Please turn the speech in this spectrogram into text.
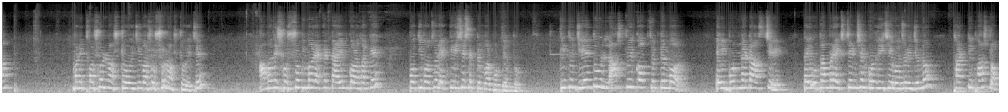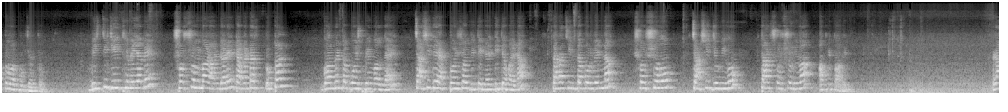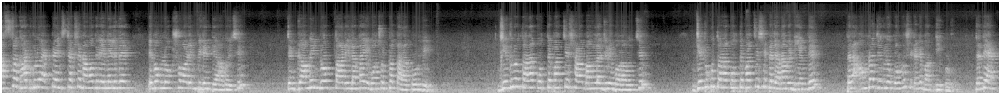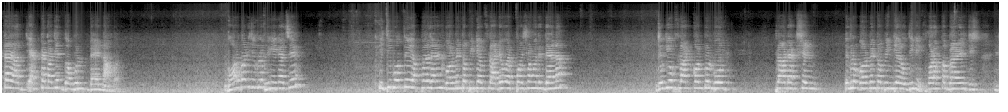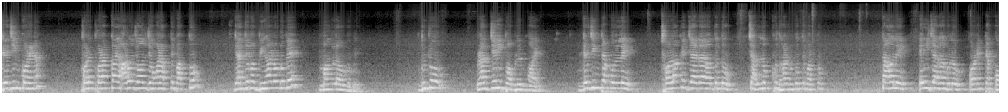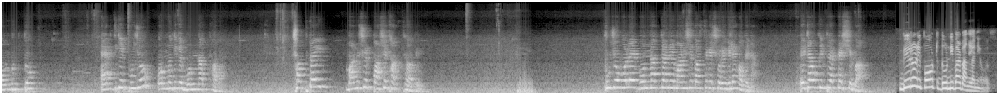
মানে ফসল নষ্ট হয়েছে বা শস্য নষ্ট হয়েছে আমাদের শস্য বীমার একটা টাইম করা থাকে প্রতি বছর একত্রিশে সেপ্টেম্বর পর্যন্ত। কিন্তু যেহেতু লাস্ট উইক অফ সেপ্টেম্বর এই বন্যাটা আসছে, তাই ওটা আমরা এক্সটেনশন করে দিয়েছি এবছরের জন্য থার্টি ফার্স্ট অক্টোবর পর্যন্ত। বৃষ্টি যেই থেমে যাবে, শস্য বিমার আন্ডারে টাকাটা total government of West Bengal দেয়। চাষিদের এক পয়সাও দিতে দিতে হয় না। তারা চিন্তা করবেন না, শস্য হোক, চাষের জমি হোক তার শস্য বিমা আপনি পাবেন। রাস্তাঘাটগুলো একটা ইনস্ট্রাকশন আমাদের এমএলএদের এবং লোকসভার এমপিদের দেওয়া হয়েছে যে গ্রামীণ রোড তার এলাকায় এবছরটা তারা করবে। যেগুলো তারা করতে পারছে সারা বাংলা জুড়ে বলা হচ্ছে। যেটুকু তারা করতে পারছে সেটা জানাবে ডিএমদের। তাহলে আমরা যেগুলো করব সেটাকে বাদ দিয়ে করব। যাতে একটা রাজ্যে, একটা কাজের ডবল ব্যয় না হয়। ঘর বাড়ি যেগুলো ভেঙে গেছে, ইতিমধ্যেই আপনারা জানেন গভর্নমেন্ট অফ ইন্ডিয়া ফ্লাডেও এক পয়সা আমাদের দেয় না। যদিও flood control board flood action এগুলো গভর্নমেন্ট অফ ইন্ডিয়ার অধীনে ফরাক্কা ব্রাঞ্চ ড্রেজিং করে না। ফলে ফরাক্কায় আরও জল জমা রাখতে পারতো, যার জন্য বিহারও ডুবে, বাংলাও ডুবে। দুটো রাজ্যেরই প্রবলেম হয়। ড্রেজিংটা করলে ছ লাখের জায়গায় অন্তত চার লক্ষ ধারণ করতে পারতো। তাহলে এই জায়গাগুলো অনেকটা কম ডুবত একদিকে পুজো, অন্যদিকে বন্যার থাবা। সবটাই মানুষের পাশে থাকতে হবে। পুজো বলে বন্যার ত্রাণের মানুষের কাছ থেকে সরে গেলে হবে না। এটাও কিন্তু একটা সেবা। Bureau report, Durnibar Bangla news.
